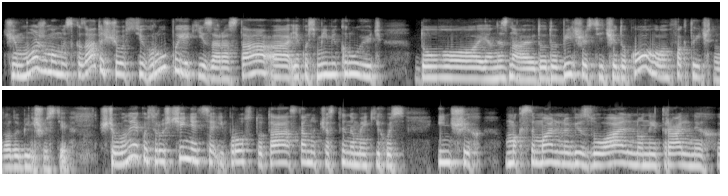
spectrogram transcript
чи можемо ми сказати, що ось ці групи, які зараз та якось мімікрують до я не знаю, до, до більшості чи до кого, фактично та до більшості, що вони якось розчиняться і просто та стануть частинами якихось інших максимально візуально нейтральних, е,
